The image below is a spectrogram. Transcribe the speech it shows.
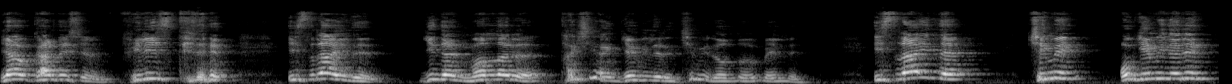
Ya kardeşim Filistin'in, İsrail'in giden malları taşıyan gemilerin kimin olduğu belli. İsrail'de kimin o gemilerin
